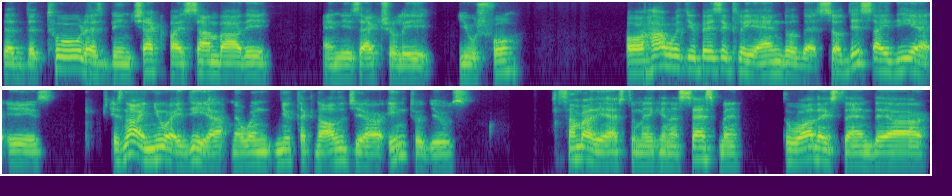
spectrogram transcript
that the tool has been checked by somebody and is actually useful? Or how would you basically handle this? So this idea is is not a new idea. Now, when new technology are introduced, somebody has to make an assessment to what extent they are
